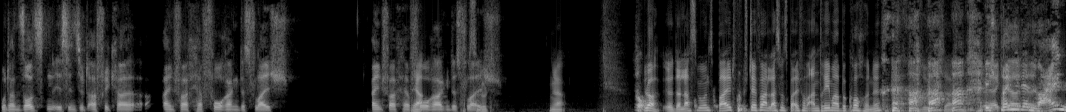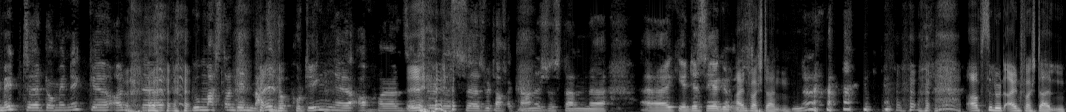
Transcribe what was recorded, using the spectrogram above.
Und ansonsten ist in Südafrika einfach hervorragendes Fleisch. einfach hervorragendes ja, Fleisch. Ja. Ja, dann lassen wir uns bald, Stefan, lass uns bald vom André mal bekochen, ne? ich, ich bringe den Wein mit, äh, Dominik, äh, und äh, du machst dann den Malve-Pudding, äh, auch äh, ein sehr schönes äh, südafrikanisches dann äh, äh hier Dessertgericht. Einverstanden. Ne? Absolut einverstanden.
